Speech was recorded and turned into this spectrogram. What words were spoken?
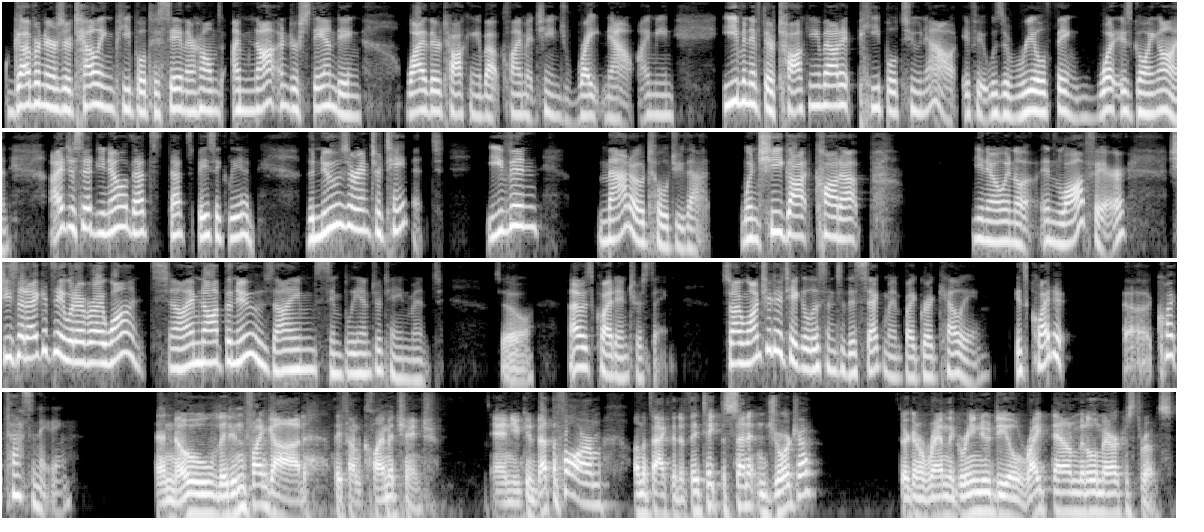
governors are telling people to stay in their homes. I'm not understanding why they're talking about climate change right now. I mean, even if they're talking about it, people tune out. If it was a real thing, what is going on? I just said, you know, that's, that's basically it. The news or entertainment. Even Maddow told you that when she got caught up, you know, in a, in lawfare, she said, I could say whatever I want. I'm not the news. I'm simply entertainment. So that was quite interesting. So I want you to take a listen to this segment by Greg Kelly. It's quite a, uh, quite fascinating. And no, they didn't find God. They found climate change. And you can bet the farm on the fact that if they take the Senate in Georgia, they're going to ram the Green New Deal right down middle America's throats.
